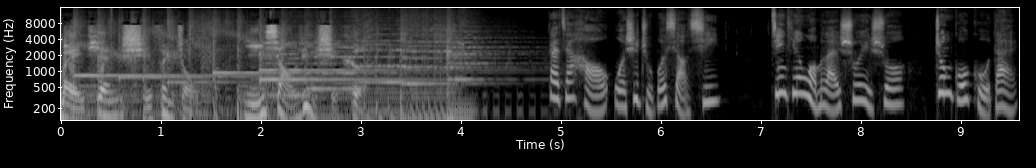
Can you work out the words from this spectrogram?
每天十分钟，一笑历史课。大家好，我是主播小溪，今天我们来说一说中国古代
